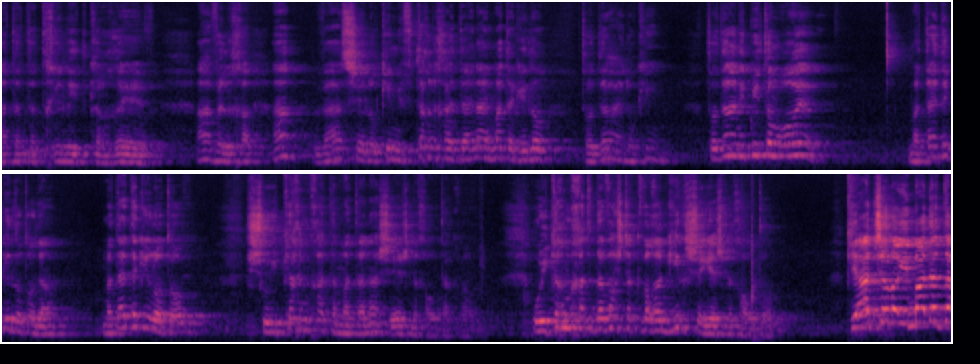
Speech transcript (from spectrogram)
אתה תתחיל להתקרב, אה, ולך, אה, ואז שאלוקים יפתח לך את העיניים, מה תגיד לו? תודה, אלוקים. תודה, אני פתאום רואה. מתי תגיד לו תודה? מתי תכיר לו טוב? שהוא ייקח ממך את המתנה שיש לך אותה כבר. הוא ייקח ממך את הדבר שאתה כבר רגיל שיש לך אותו. כי עד שלא איבדת,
